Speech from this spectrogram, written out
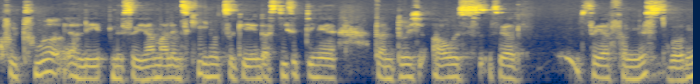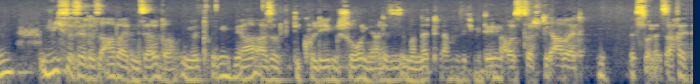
Kulturerlebnisse, ja, mal ins Kino zu gehen, dass diese Dinge dann durchaus sehr sehr vermisst wurden. Nicht so sehr das Arbeiten selber im Übrigen, ja, also die Kollegen schon, ja, das ist immer nett, wenn man sich mit denen austauscht. Die Arbeit ist so eine Sache.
